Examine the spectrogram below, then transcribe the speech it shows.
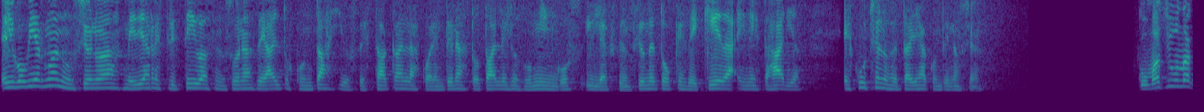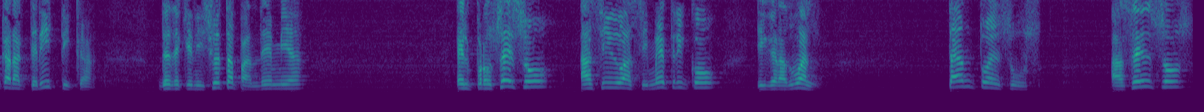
El gobierno anunció nuevas medidas restrictivas en zonas de altos contagios. Destacan las cuarentenas totales los domingos y la extensión de toques de queda en estas áreas. Escuchen los detalles a continuación. Como ha sido una característica desde que inició esta pandemia, el proceso ha sido asimétrico y gradual, tanto en sus ascensos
